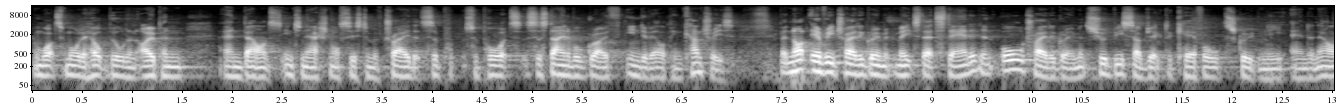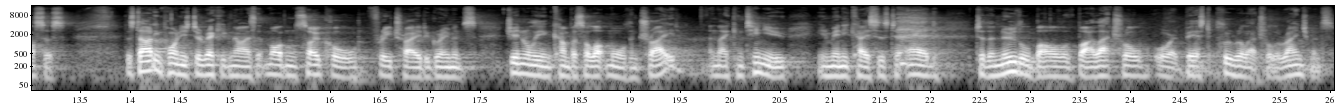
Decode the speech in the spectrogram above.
and what's more to help build an open and balanced international system of trade that su supports sustainable growth in developing countries. But not every trade agreement meets that standard and all trade agreements should be subject to careful scrutiny and analysis. The starting point is to recognise that modern so-called free trade agreements generally encompass a lot more than trade and they continue in many cases to add to the noodle bowl of bilateral or at best plurilateral arrangements.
